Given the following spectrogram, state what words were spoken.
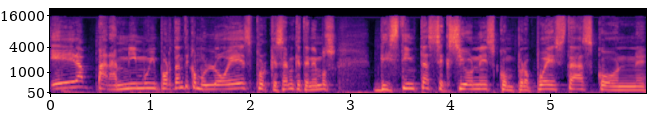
era para mí muy importante como lo es porque saben que tenemos distintas secciones con propuestas, con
